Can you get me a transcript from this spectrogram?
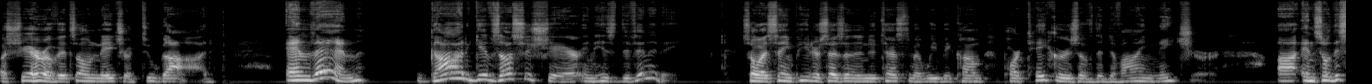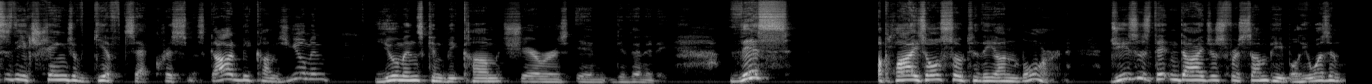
a share of its own nature to God. And then God gives us a share in his divinity. So, as St. Peter says in the New Testament, we become partakers of the divine nature. Uh, and so, this is the exchange of gifts at Christmas. God becomes human, humans can become sharers in divinity. This applies also to the unborn. Jesus didn't die just for some people. He wasn't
